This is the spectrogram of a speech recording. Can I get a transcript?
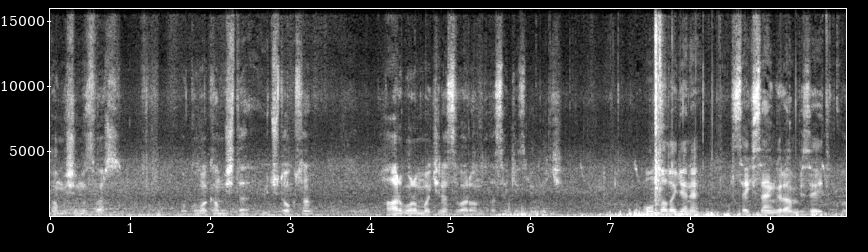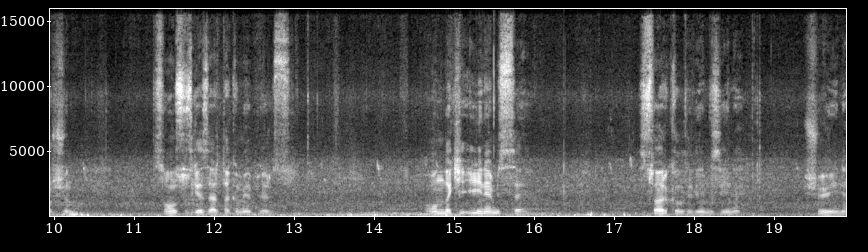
kamışımız var. Okuma kamışta 3.90. Harbor'un makinesi var onda da 8000'lik. Onda da gene 80 gram bir zeytin kurşun. Sonsuz gezer takım yapıyoruz. Ondaki iğnemiz ise circle dediğimiz iğne. Şu iğne.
